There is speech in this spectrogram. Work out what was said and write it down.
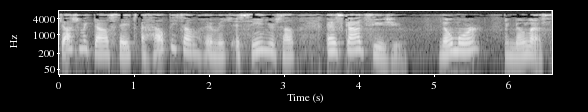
Josh McDowell states a healthy self-image is seeing yourself as God sees you. No more and no less.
